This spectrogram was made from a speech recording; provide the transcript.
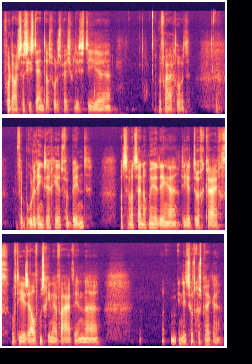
voor de artsassistent als voor de specialist die uh, bevraagd wordt. Ja. Verbroedering zeg je, het verbindt. Wat, wat, zijn nog meer dingen die je terugkrijgt of die je zelf misschien ervaart in, uh, in dit soort gesprekken?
